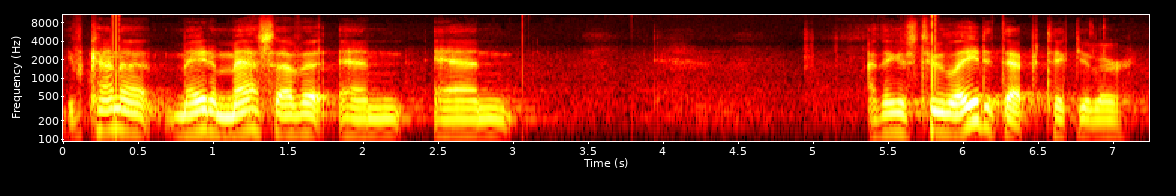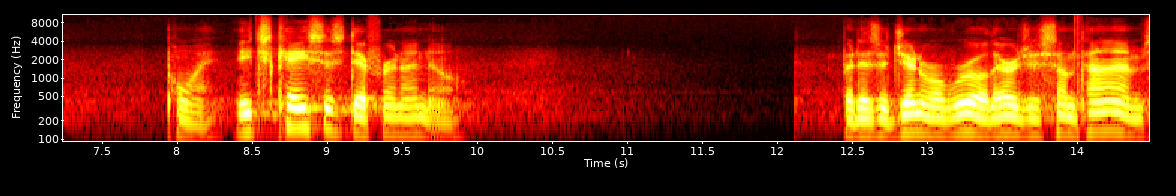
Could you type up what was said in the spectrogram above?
You've kind of made a mess of it, and, and I think it's too late at that particular point. Each case is different, I know. But as a general rule, there are just sometimes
